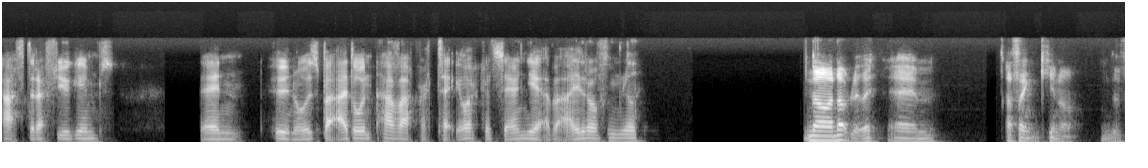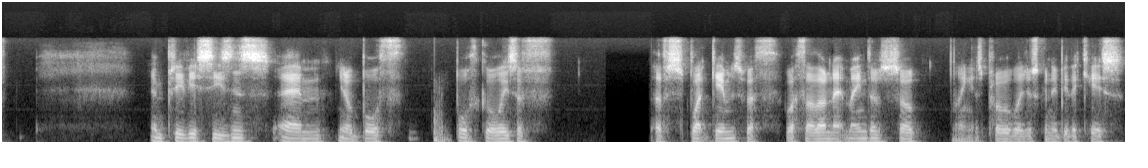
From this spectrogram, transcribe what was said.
after a few games, then who knows? But I don't have a particular concern yet about either of them really. No, not really. Um, I think you know in previous seasons, um, you know both both goalies have have split games with with other netminders, so I think it's probably just going to be the case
